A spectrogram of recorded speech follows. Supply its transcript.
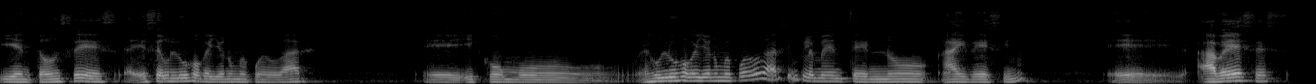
Y entonces ese es un lujo que yo no me puedo dar. Eh, y como es un lujo que yo no me puedo dar, simplemente no hay décima. Eh, a veces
